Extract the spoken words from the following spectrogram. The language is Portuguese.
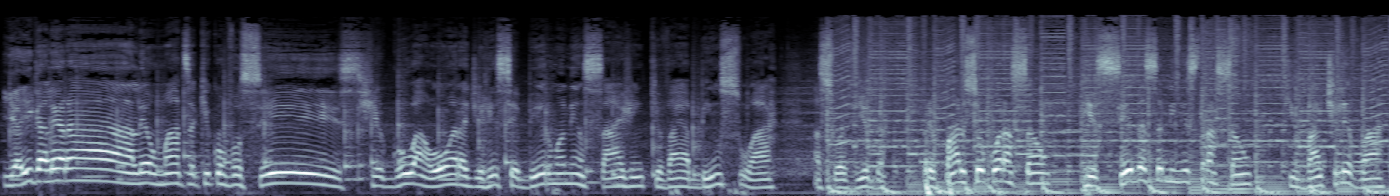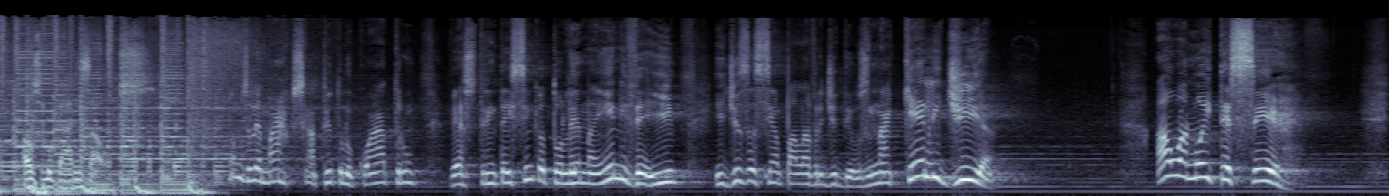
E aí galera, Léo Matos aqui com vocês. Chegou a hora de receber uma mensagem que vai abençoar a sua vida. Prepare o seu coração, receba essa ministração que vai te levar aos lugares altos. Vamos ler Marcos capítulo 4, verso 35. Eu estou lendo na NVI e diz assim a palavra de Deus: Naquele dia, ao anoitecer,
